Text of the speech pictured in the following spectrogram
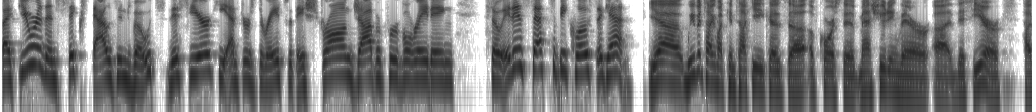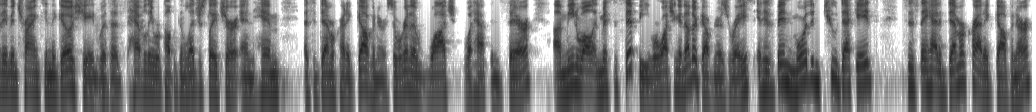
by fewer than 6,000 votes. This year, he enters the race with a strong job approval rating. So it is set to be close again. Yeah, we've been talking about Kentucky because, uh, of course, the mass shooting there uh, this year, how they've been trying to negotiate with a heavily Republican legislature and him as a Democratic governor. So we're going to watch what happens there. Uh, meanwhile, in Mississippi, we're watching another governor's race. It has been more than two decades since they had a Democratic governor.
